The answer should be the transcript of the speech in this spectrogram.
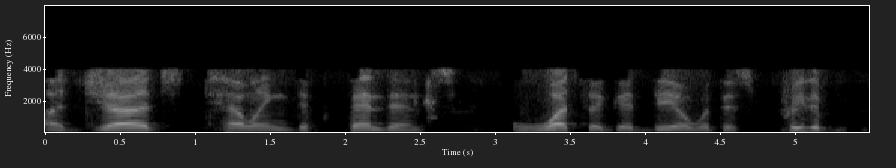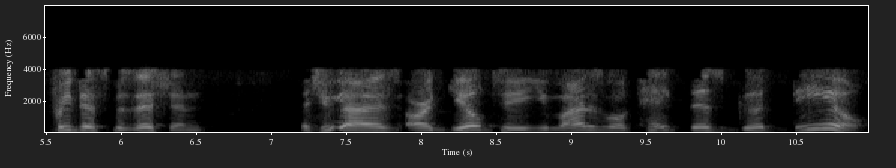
a judge telling defendants what's a good deal with this predisposition that you guys are guilty. You might as well take this good deal.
